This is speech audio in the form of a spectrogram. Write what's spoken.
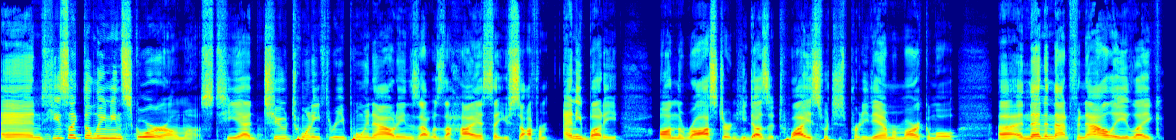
and he's like the leading scorer almost. He had two 23 point outings. That was the highest that you saw from anybody on the roster, and he does it twice, which is pretty damn remarkable. Uh, and then in that finale, like,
